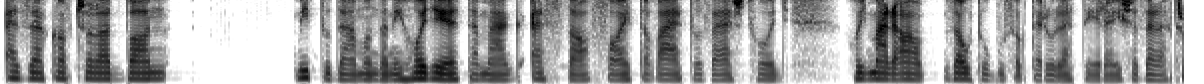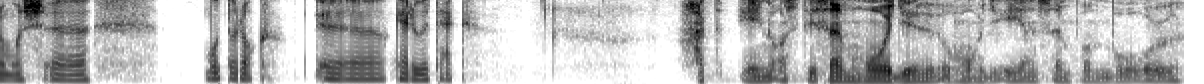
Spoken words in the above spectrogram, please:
Ezzel kapcsolatban mit tud elmondani, hogy élte meg ezt a fajta változást, hogy, hogy már az autóbuszok területére is az elektromos motorok kerültek? Hát én azt hiszem, hogy, hogy ilyen szempontból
